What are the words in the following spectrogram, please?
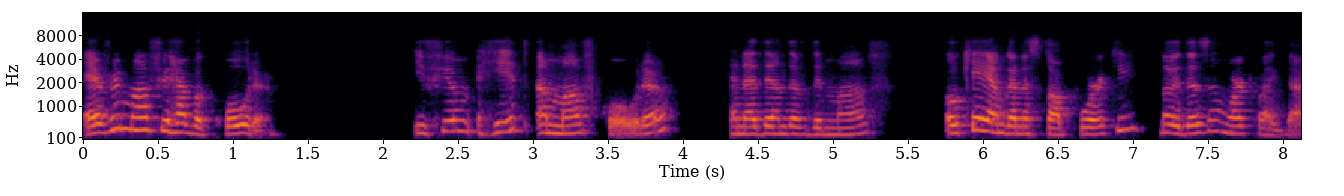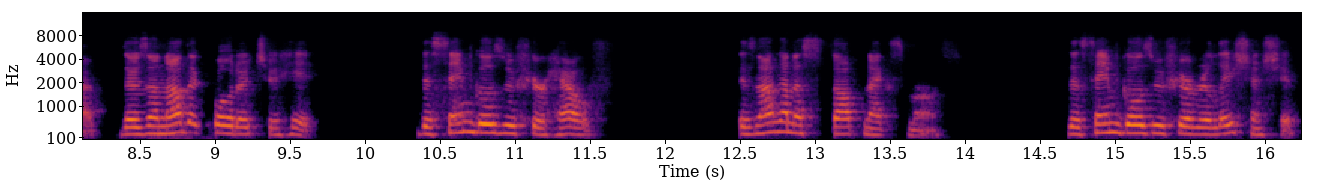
Every month you have a quota if you hit a month quota and at the end of the month, okay, I'm going to stop working. No, it doesn't work like that. There's another quota to hit. The same goes with your health. It's not going to stop next month. The same goes with your relationship.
